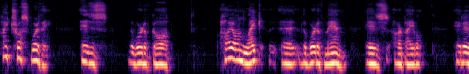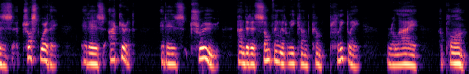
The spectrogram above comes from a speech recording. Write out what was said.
How trustworthy is the Word of God? How unlike uh, the Word of men is our Bible? It is trustworthy, it is accurate, it is true, and it is something that we can completely rely upon.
